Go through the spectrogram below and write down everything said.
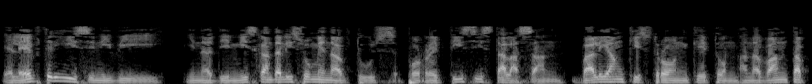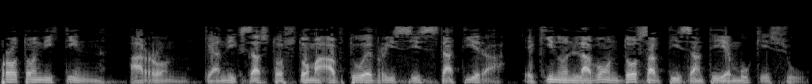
ελεύθερη ήσιν η βίη, ή να δι μη σκανδαλίσομεν αυτούς, πορευτήσεις ταλασσάν, βάλει κιστρών και τον αναβάντα πρώτον νυχτήν, Αρών, και ανοίξα στο στόμα αυτού ευρίσεις στα τύρα, εκείνον λαβών δώσ' αυτής αντί εμού και σου.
